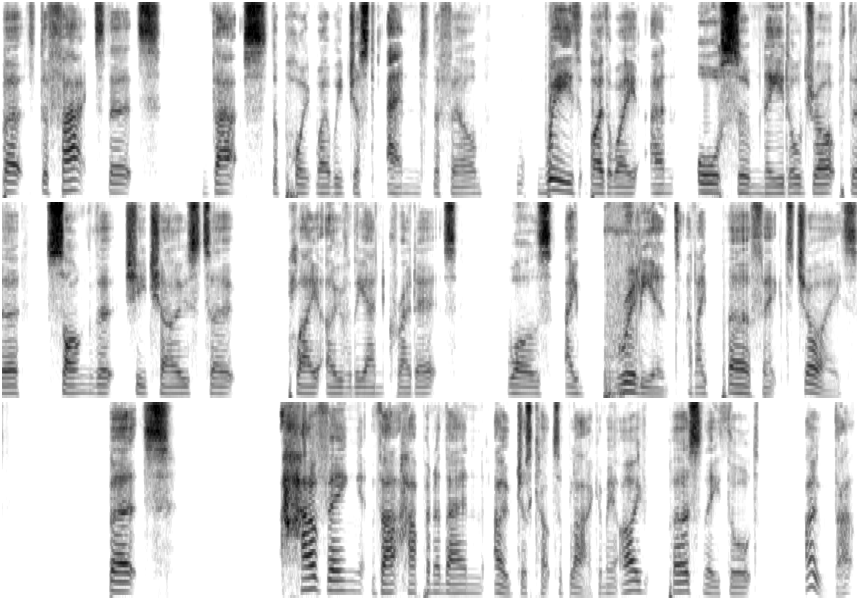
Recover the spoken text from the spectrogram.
But the fact that that's the point where we just end the film with, by the way, an awesome needle drop, the song that she chose to play over the end credits was a brilliant and a perfect choice. But having that happen and then, oh, just cut to black. I mean, I personally thought, oh, that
